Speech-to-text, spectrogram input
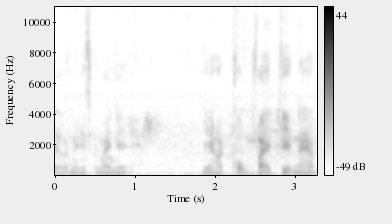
เดี๋ยวนี้สมัยนี้ มีหอดโคมไฟจีนนะครับ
